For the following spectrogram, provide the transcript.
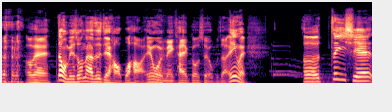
OK，但我没说纳智捷好不好，因为我没开过，所以我不知道。因为呃，这一些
